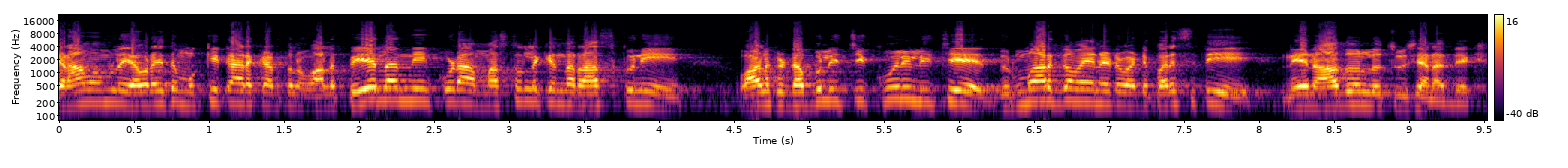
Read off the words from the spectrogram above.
గ్రామంలో ఎవరైతే ముఖ్య కార్యకర్తలు వాళ్ళ పేర్లన్నీ కూడా మస్టర్ల కింద రాసుకుని వాళ్ళకు డబ్బులు ఇచ్చి కూలీలు ఇచ్చే దుర్మార్గమైనటువంటి పరిస్థితి నేను ఆదోన్లో చూశాను అధ్యక్ష.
